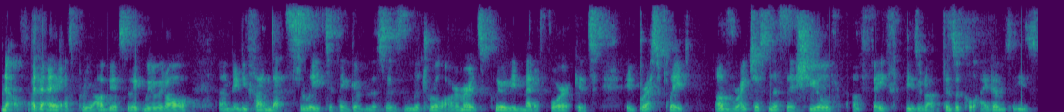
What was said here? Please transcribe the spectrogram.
No, I, th- I, think that's pretty obvious. I think we would all um, maybe find that silly to think of this as literal armor. It's clearly metaphoric. It's a breastplate of righteousness, a shield of faith. These are not physical items. He's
